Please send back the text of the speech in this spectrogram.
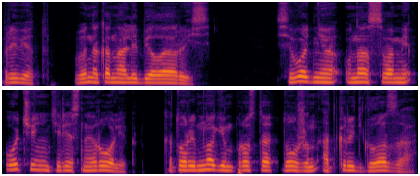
привет! Вы на канале Белая Рысь. Сегодня у нас с вами очень интересный ролик, который многим просто должен открыть глаза.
